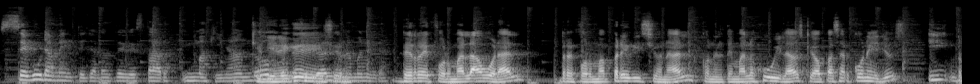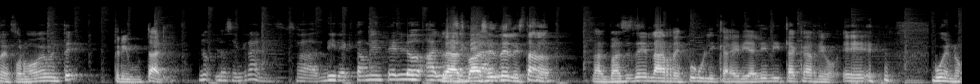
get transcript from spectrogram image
seguramente ya las debe estar maquinando que tiene que de alguna manera. De reforma laboral, reforma previsional con el tema de los jubilados, qué va a pasar con ellos y reforma obviamente tributaria. No, los engranes, o sea, directamente lo, a los Las bases del Estado, las bases de la República, diría Lilita Carrió. Eh, bueno,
